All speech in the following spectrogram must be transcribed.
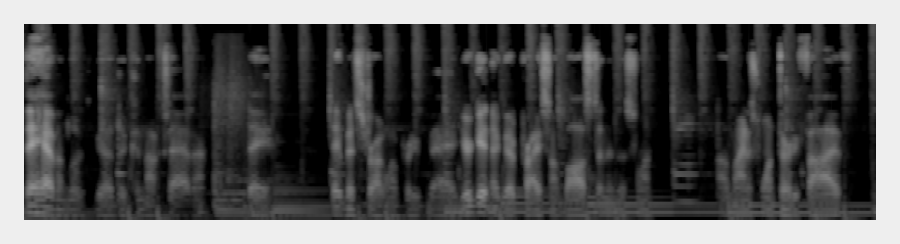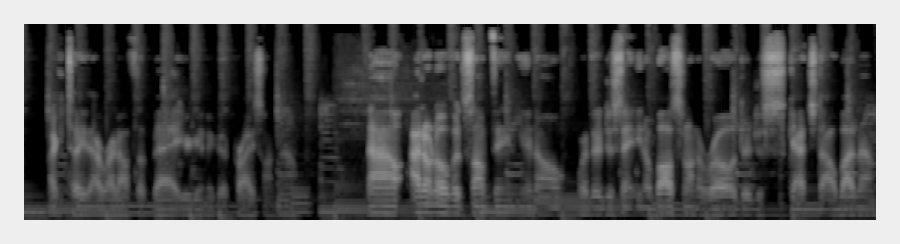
they haven't looked good. The Canucks haven't. They they've been struggling pretty bad. You're getting a good price on Boston in this one, uh, minus 135. I can tell you that right off the bat. You're getting a good price on them. Now I don't know if it's something you know where they're just saying you know Boston on the road they're just sketched out by them.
